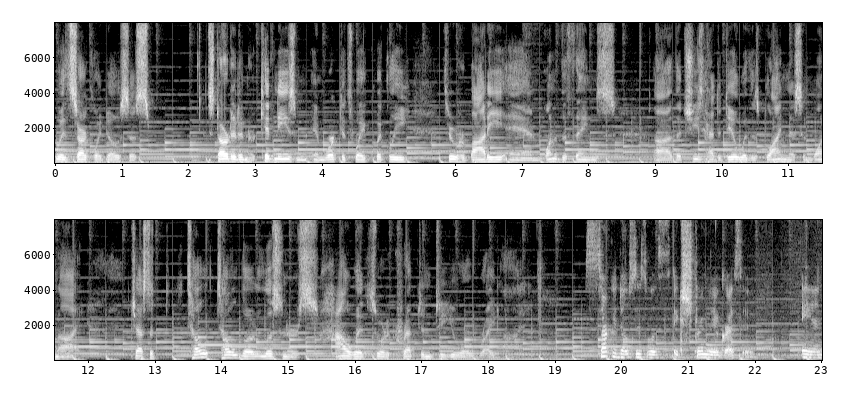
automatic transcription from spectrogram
with sarcoidosis. It started in her kidneys and, and, worked its way quickly through her body. And one of the things uh, that she's had to deal with is blindness in one eye. Chasta, tell tell the listeners how it sort of crept into your right eye sarcoidosis was extremely aggressive. And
